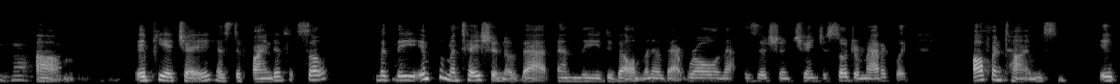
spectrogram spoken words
Mm-hmm. Um, APHA has defined it so, but the implementation of that and the development of that role and that position changes so dramatically. Oftentimes, it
